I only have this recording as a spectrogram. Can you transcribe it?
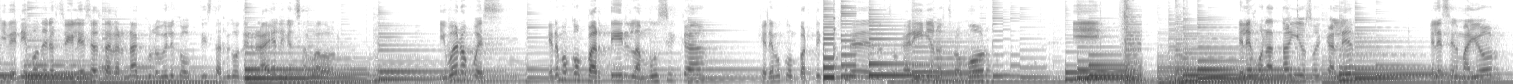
Y venimos de nuestra iglesia, el Tabernáculo Bíblico Bautista Amigos de Israel en El Salvador. Y bueno, pues queremos compartir la música, queremos compartir con ustedes nuestro cariño, nuestro amor. Y él es Jonathan y yo soy Caleb. Él es el mayor,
